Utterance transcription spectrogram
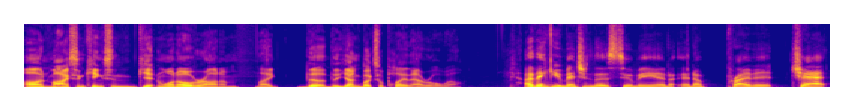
on Mox and Kingston getting one over on them, like the the Young Bucks will play that role well. I think you mentioned this to me in in a private chat,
